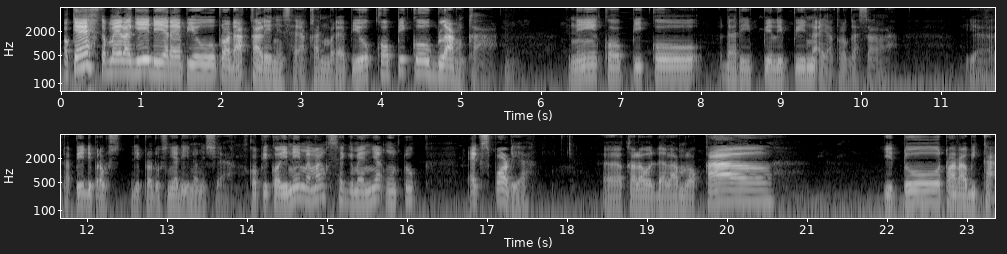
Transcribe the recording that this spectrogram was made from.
Oke, kembali lagi di review produk. Kali ini saya akan mereview Kopiko Blanca. Ini Kopiko dari Filipina ya kalau nggak salah. Ya, tapi diprodus diproduksinya di Indonesia. Kopiko ini memang segmennya untuk ekspor ya. E, kalau dalam lokal itu Torabika.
